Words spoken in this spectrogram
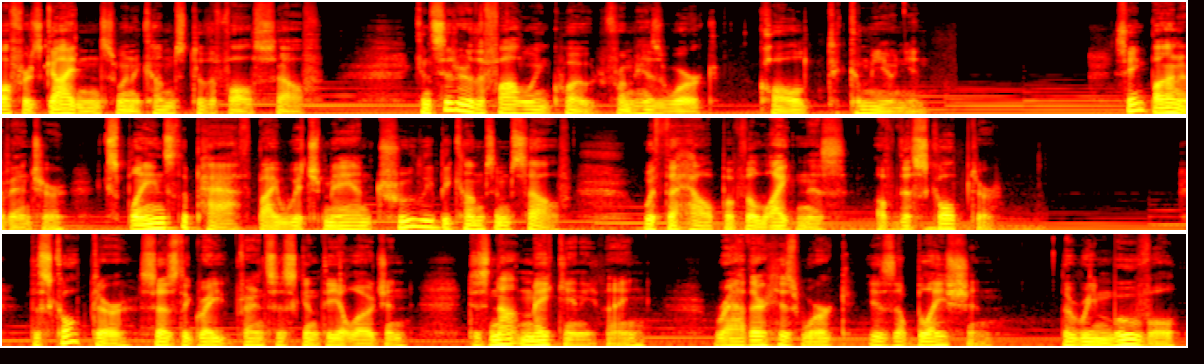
offers guidance when it comes to the false self. Consider the following quote from his work called To Communion. St. Bonaventure explains the path by which man truly becomes himself with the help of the likeness of the sculptor. The sculptor, says the great Franciscan theologian, does not make anything, rather, his work is ablation, the removal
